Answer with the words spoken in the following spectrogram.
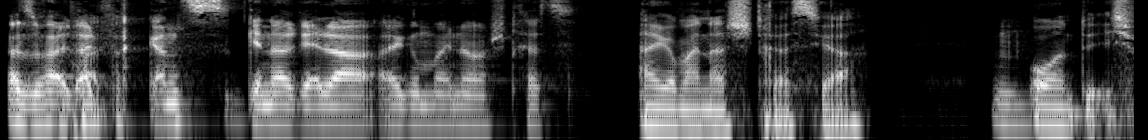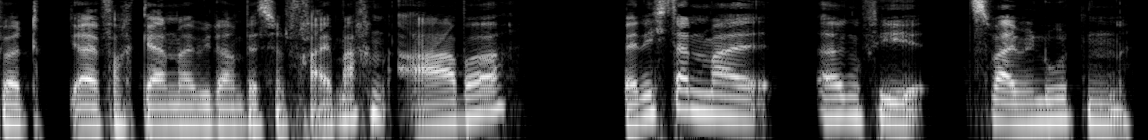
Also halt einfach ganz genereller allgemeiner Stress. Allgemeiner Stress, ja. Mhm. Und ich würde einfach gern mal wieder ein bisschen frei machen. Aber wenn ich dann mal irgendwie zwei Minuten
